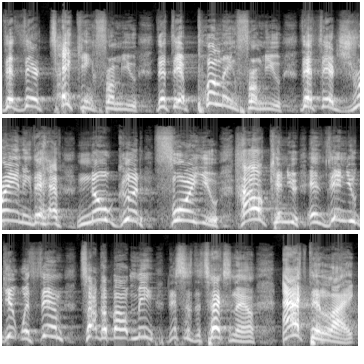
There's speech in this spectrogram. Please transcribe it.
that they're taking from you that they're pulling from you that they're draining they have no good for you? How can you and then you get with them talk about me. This is the text now acting like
